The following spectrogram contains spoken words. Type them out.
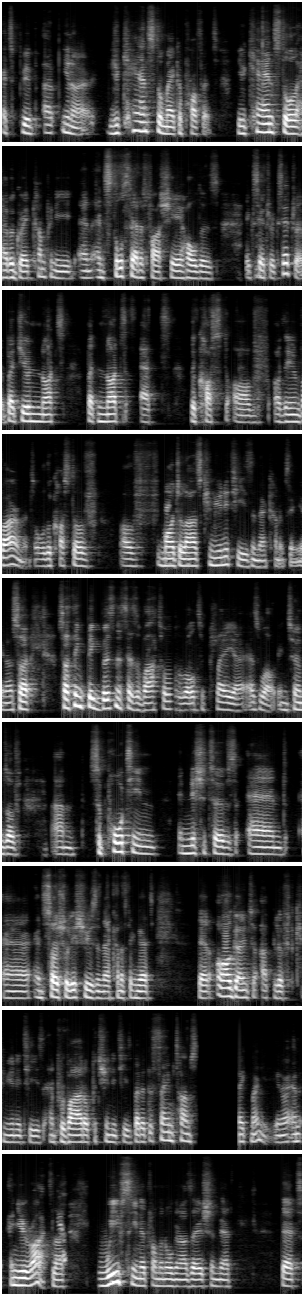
it's uh, you know you can still make a profit you can still have a great company and and still satisfy shareholders etc etc but you're not but not at the cost of of the environment or the cost of of marginalized communities and that kind of thing you know so so i think big business has a vital role to play uh, as well in terms of um, supporting initiatives and uh, and social issues and that kind of thing that that are going to uplift communities and provide opportunities, but at the same time make money, you know, and, and you're right. Like yeah. we've seen it from an organization that that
